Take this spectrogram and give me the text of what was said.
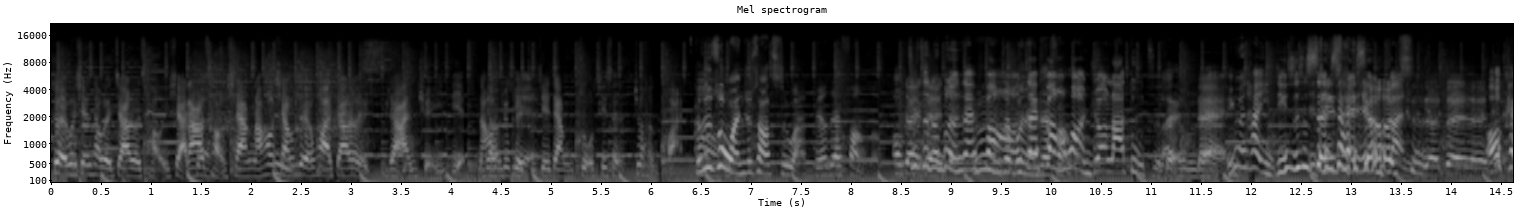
对，会先稍微加热炒一下，让它炒香，然后相对的话加热也比较安全一点，然后就可以直接这样做，其实就很快。可是做完就是要吃完，不要再放了。哦，对，这个不能再放哦，再放的话你就要拉肚子了，对。不对？因为它已经是剩菜剩饭了，对对。OK，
